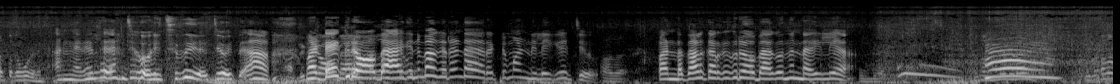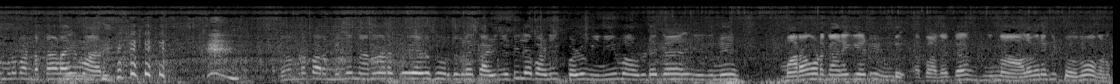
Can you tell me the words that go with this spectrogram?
നട്ടത് കൂടെ. അങ്ങനെയല്ല ഞാൻ ചോദിച്ചത്. ചോദിച്ചത്. ആ മറ്റേ ഗ്രോ ബാഗിന് പകരം ഡയറക്റ്റ് മണ്ണിലേക്ക് വെച്ചു. പണ്ടത്തെ ആൾക്കാർക്ക് ഗ്രോ ബാഗ് ഒന്നും ഉണ്ടായില്ല. ഇവിടെ നമ്മൾ പണ്ടത്തെ ആളായി മാറി. അപ്പൊ നമ്മുടെ പറമ്പിന്റെ നന നടക്കുകയാണ് സുഹൃത്തുക്കളെ. കഴിഞ്ഞിട്ടില്ല പണി ഇപ്പോഴും ഇനിയും അവരുടെയൊക്കെ ഇതിന് മറ കൊടുക്കാനൊക്കെ ആയിട്ട് ഉണ്ട് അപ്പൊ അതൊക്കെ ഇനി നാളെ വരെ കിട്ടുമെന്ന് നോക്കണം.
